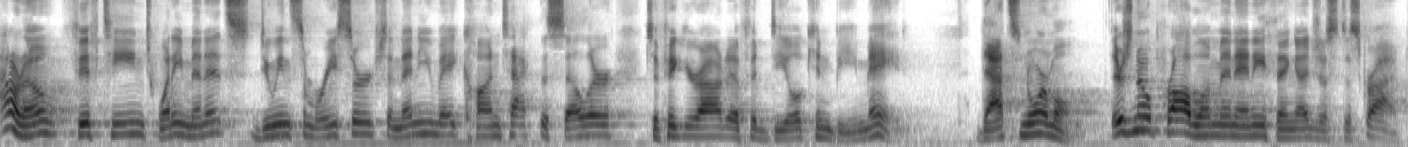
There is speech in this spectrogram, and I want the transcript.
I don't know, 15, 20 minutes doing some research, and then you may contact the seller to figure out if a deal can be made. That's normal. There's no problem in anything I just described.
